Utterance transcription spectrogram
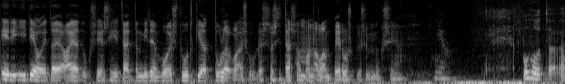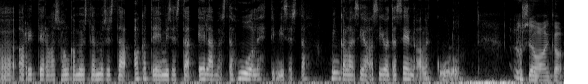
eri ideoita ja ajatuksia siitä, että miten voisi tutkia tulevaisuudessa sitä saman alan peruskysymyksiä. Joo. Puhut, Ari Tervashonka, myös tämmöisestä akateemisesta elämästä huolehtimisesta. Minkälaisia asioita sen alle kuuluu? No se on aika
